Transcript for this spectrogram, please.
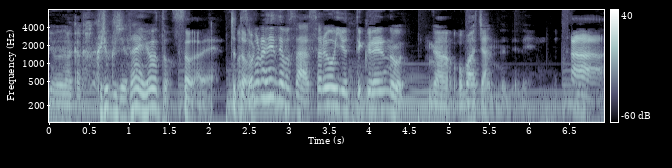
世の中学力じゃないよと。そうだね。ちょっと、まあそこら辺でもさ、それを言ってくれるのがおばあちゃんなんだよね。あ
